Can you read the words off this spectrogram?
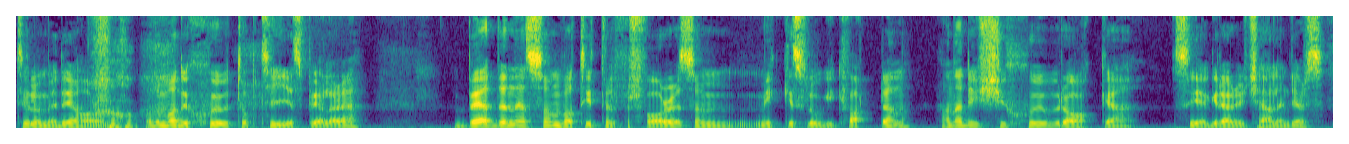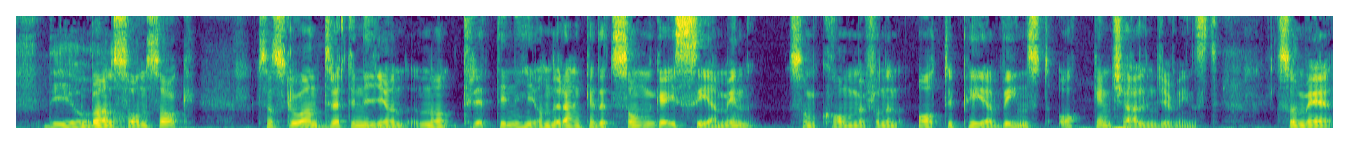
till och med det har de. Och de hade sju topp 10 spelare. Bedene som var titelförsvarare som Micke slog i kvarten. Han hade ju 27 raka segrar i Challengers. Det är bara en sån sak. Sen slog han 39, nå- 39 rankade Tsonga i semin. Som kommer från en ATP-vinst och en Challenger-vinst. Som är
